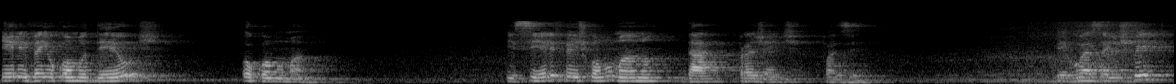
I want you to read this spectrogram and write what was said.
Ele veio como Deus ou como humano? E se ele fez como humano, dá para gente fazer. Pegou essa aí no?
